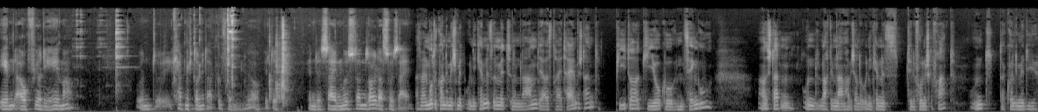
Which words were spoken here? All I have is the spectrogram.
eben auch für die HEMA. Und ich habe mich damit abgefunden. Ja, bitte. Wenn das sein muss, dann soll das so sein. Also meine Mutter konnte mich mit Uni Chemnitz und mit einem Namen, der aus drei Teilen bestand, Peter Kyoko Nzengu, ausstatten. Und nach dem Namen habe ich an der Uni Chemnitz telefonisch gefragt. Und da konnte mir die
